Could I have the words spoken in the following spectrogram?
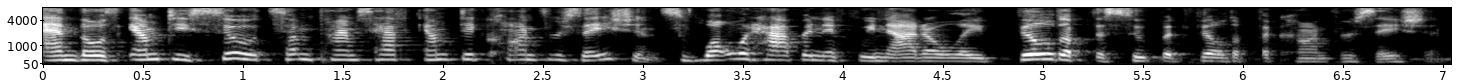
and those empty suits sometimes have empty conversations. So what would happen if we not only filled up the suit but filled up the conversation?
